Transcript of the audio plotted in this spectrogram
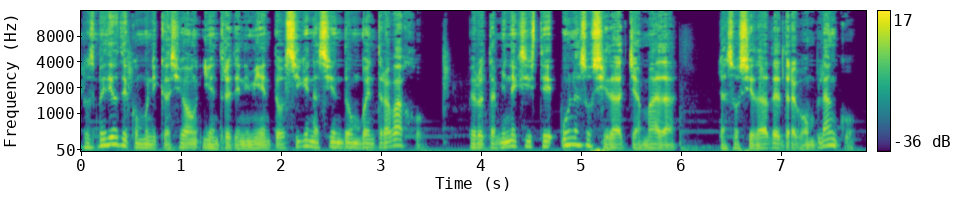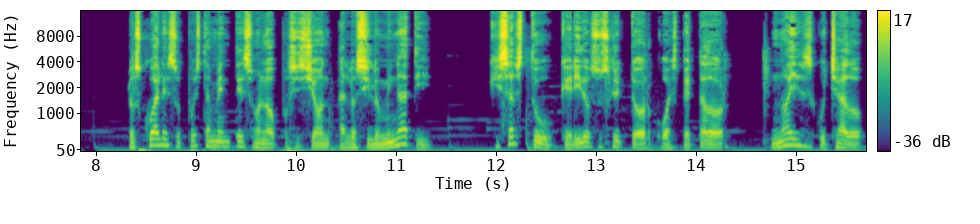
los medios de comunicación y entretenimiento siguen haciendo un buen trabajo, pero también existe una sociedad llamada la Sociedad del Dragón Blanco, los cuales supuestamente son la oposición a los Illuminati. Quizás tú, querido suscriptor o espectador, no hayas escuchado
